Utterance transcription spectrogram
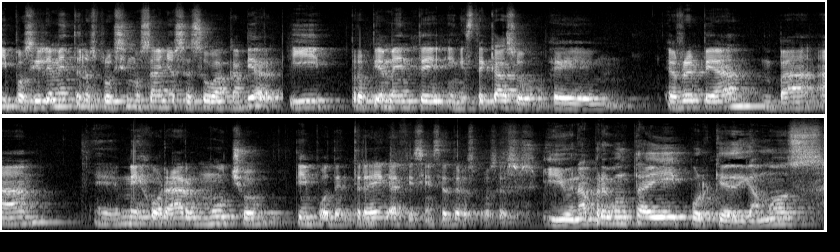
y posiblemente en los próximos años eso va a cambiar. Y propiamente en este caso, eh, RPA va a eh, mejorar mucho tiempo de entrega, eficiencia de los procesos. Y una pregunta ahí, porque digamos,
